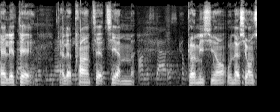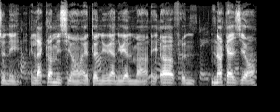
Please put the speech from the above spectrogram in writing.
elle était à la 37e commission aux Nations unies. La commission est tenue annuellement et offre une occasion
